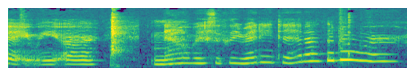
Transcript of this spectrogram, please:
Okay, we are now basically ready to head out the door.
